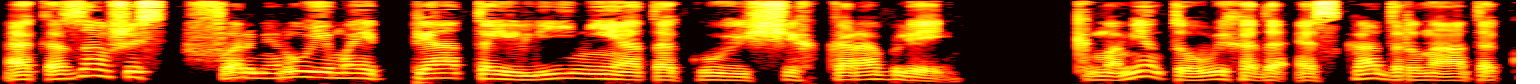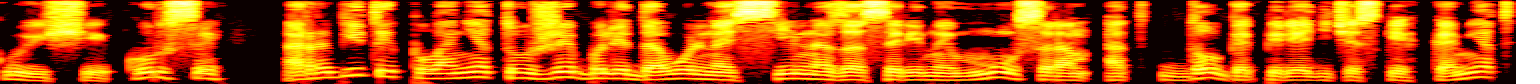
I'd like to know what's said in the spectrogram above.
оказавшись в формируемой пятой линии атакующих кораблей. К моменту выхода эскадр на атакующие курсы орбиты планет уже были довольно сильно засорены мусором от долгопериодических комет,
